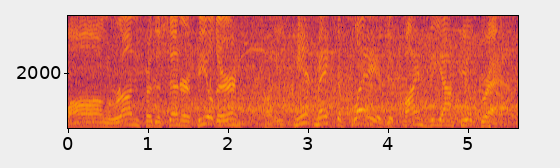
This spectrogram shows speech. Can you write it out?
Long run for the center fielder, but he can't make the play as it finds the outfield grass.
